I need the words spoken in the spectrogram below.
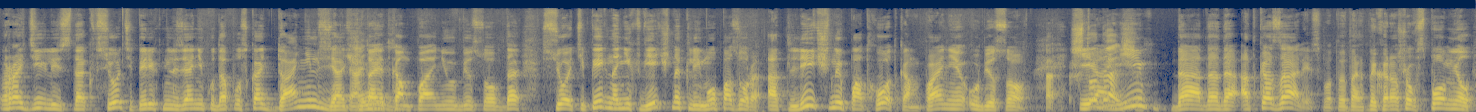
родились, так все, теперь их нельзя никуда пускать. Да, нельзя, да, считает нельзя. компания Ubisoft, да, все, теперь на них вечно клеймо позора. Отличный подход компания Ubisoft. А, что И дальше? они, да, да, да, отказались, вот это ты хорошо вспомнил,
